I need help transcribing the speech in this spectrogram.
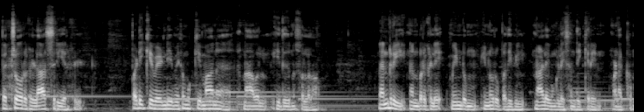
பெற்றோர்கள் ஆசிரியர்கள் படிக்க வேண்டிய மிக முக்கியமான நாவல் இதுன்னு சொல்லலாம். நன்றி நண்பர்களே. மீண்டும் இன்னொரு பதிவில் நாளை உங்களை சந்திக்கிறேன். வணக்கம்.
